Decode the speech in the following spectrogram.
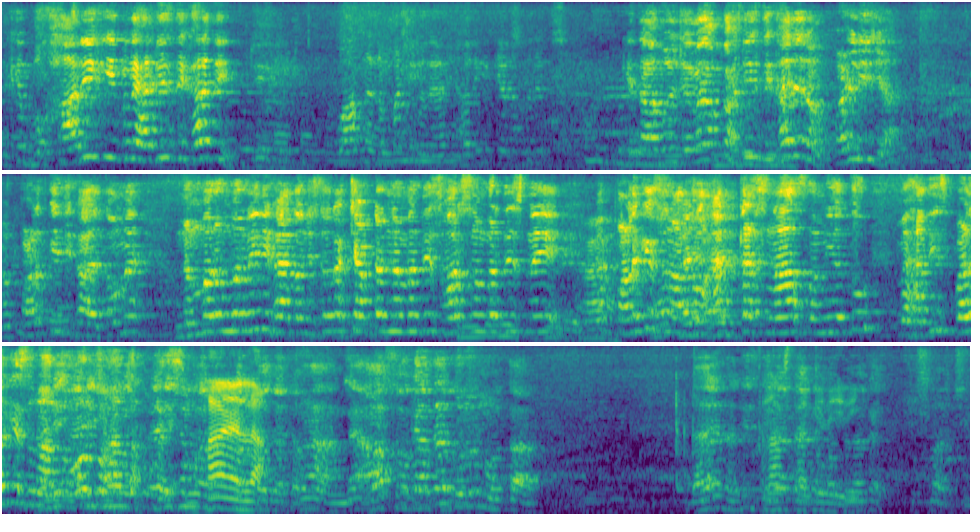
دیکھیں بخاری کی ابن حدیث دکھا دی۔ جی۔ وہ آپ نے نمبر نہیں بتایا کتاب الجمع آپ کو حدیث دکھا دی رہا ہوں پڑھ لیجیے میں پڑھ کے دکھا دیتا ہوں میں نمبر نمبر نہیں دکھا دیتا ہوں جس طرح چپٹر نمبر دیس ورس نمبر دیس نہیں میں ہاں۔ پڑھ کے سنا سناتا ہوں حدثنا سمیتو میں حدیث پڑھ کے سناتا ہوں اور پڑھاتا ہوں۔ سبحان اللہ۔ ہاں، میں آپ کو کہتا ہے ظلم ہوتا۔ ڈائریکٹ حدیث راستہ کے نہیں؟ اس میں اچھی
